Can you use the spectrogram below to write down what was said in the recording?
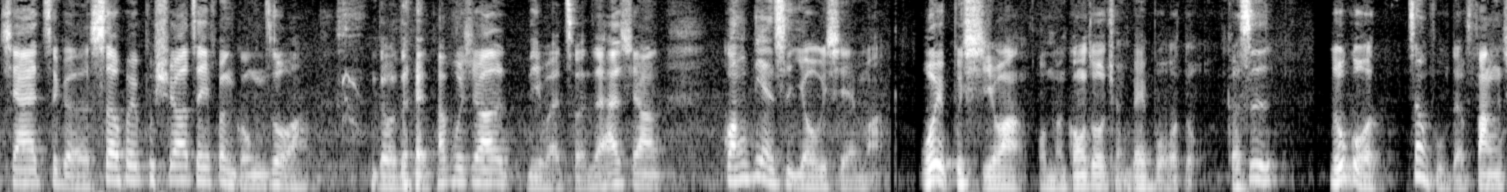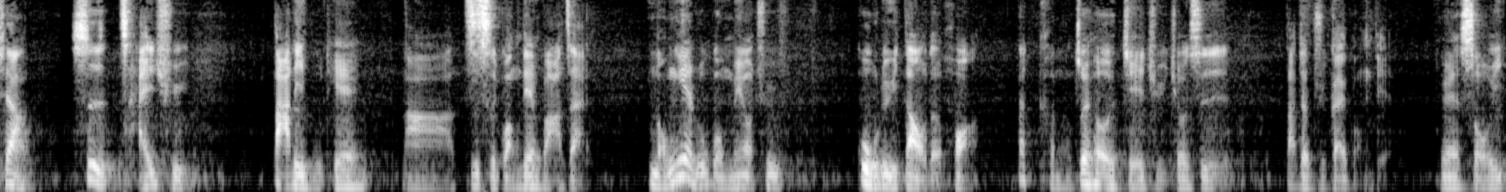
现在这个社会不需要这份工作啊，对不对？它不需要你们存在，它希望光电是优先嘛。我也不希望我们工作权被剥夺。可是，如果政府的方向是采取大力补贴，那支持光电发展。农业如果没有去顾虑到的话，那可能最后的结局就是大家去盖光电，因为收益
